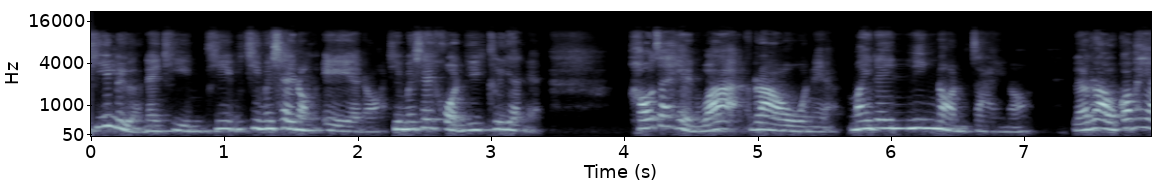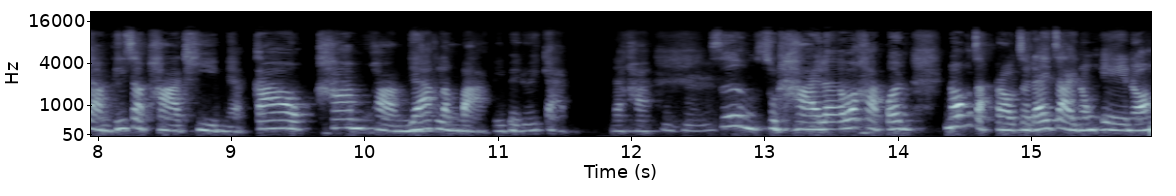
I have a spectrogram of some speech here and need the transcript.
ที่เหลือในทีมที่ที่ไม่ใช่น้องเอเนาะที่ไม่ใช่คนที่เครียดเนี่ยเขาจะเห็นว่าเราเนี่ยไม่ได้นิ่งนอนใจเนาะ แล้วเราก็พยายามที่จะพาทีมเนี่ยก้าวข้ามความยากลำบากนี้ไปด้วยกันนะคะซึ่งสุดท้ายแล้วว่าค่ะเปิ้ลนอกจากเราจะได้ใจน้องเอเนาะ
